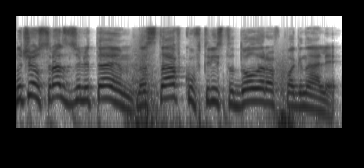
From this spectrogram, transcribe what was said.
Ну что, сразу залетаем на ставку в 300 долларов, погнали.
